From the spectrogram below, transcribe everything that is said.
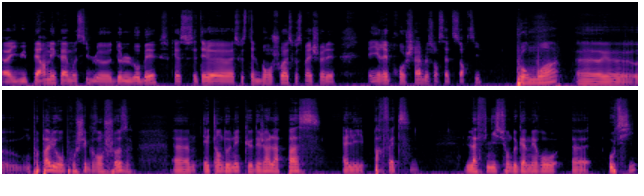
euh, il lui permet quand même aussi de le, de le lober. Est-ce que c'était le, bon choix? Est-ce que Schmeichel est, est, irréprochable sur cette sortie? Pour moi, on peut pas lui reprocher grand-chose, étant donné que déjà la passe, elle est parfaite. La finition de Gamero aussi,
